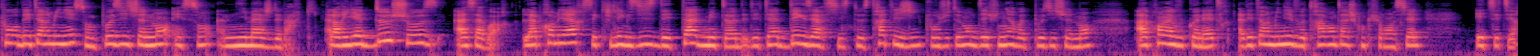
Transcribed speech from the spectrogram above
pour déterminer son positionnement et son image de marque? Alors, il y a deux choses à savoir. La première, c'est qu'il existe des tas de méthodes, des tas d'exercices, de stratégies pour justement définir votre positionnement, apprendre à vous connaître, à déterminer votre avantage concurrentiel, etc.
